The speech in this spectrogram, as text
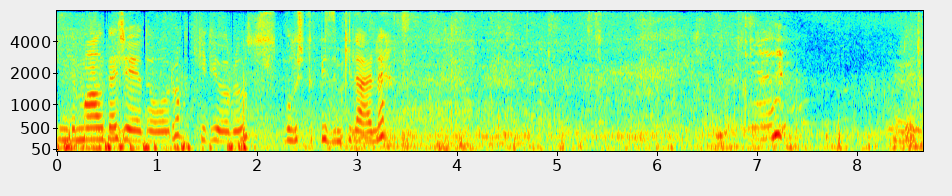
Şimdi Malgaca'ya doğru gidiyoruz. Buluştuk bizimkilerle. Evet.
